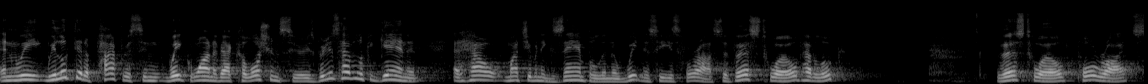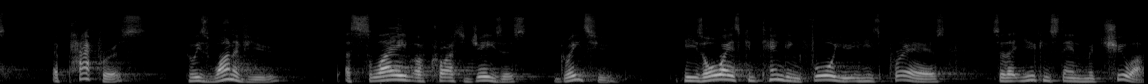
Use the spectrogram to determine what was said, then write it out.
And we, we looked at Epaphras in week one of our Colossians series, but just have a look again at, at how much of an example and a witness he is for us. So, verse 12, have a look. Verse 12, Paul writes Epaphras, who is one of you, a slave of Christ Jesus, greets you. He is always contending for you in his prayers so that you can stand mature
